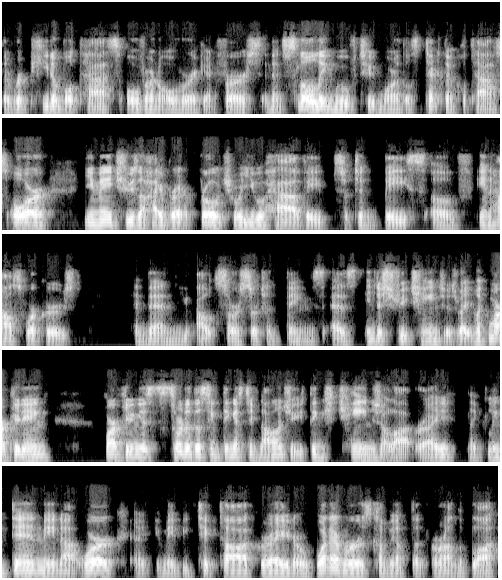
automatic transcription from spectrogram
the repeatable tasks over and over again first and then slowly move to more of those technical tasks. Or you may choose a hybrid approach where you have a certain base of in-house workers and then you outsource certain things as industry changes right? Like marketing marketing is sort of the same thing as technology. Things change a lot right? Like linkedin may not work. It may be tiktok right? Or whatever is coming up the, around the block.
